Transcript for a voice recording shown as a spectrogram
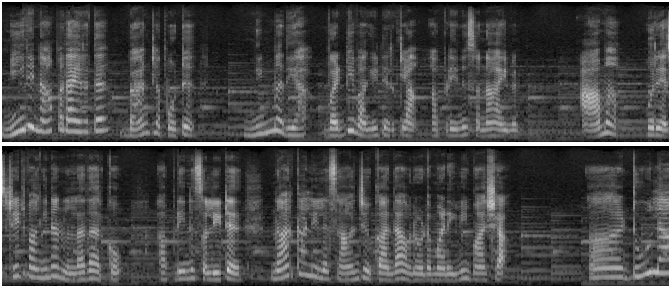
மீதி நாற்பதாயிரத்தை பேங்க்ல போட்டு நிம்மதியா வட்டி வாங்கிட்டு இருக்கலாம் அப்படின்னு சொன்னா ஐவன். ஆமா ஒரு எஸ்டேட் வாங்கினா நல்லாதான் இருக்கும். அப்படின்னு சொல்லிட்டு நாற்காலியில சாஞ்சு உட்கார்ந்தா அவனோட மனைவி மாஷா. டூலா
